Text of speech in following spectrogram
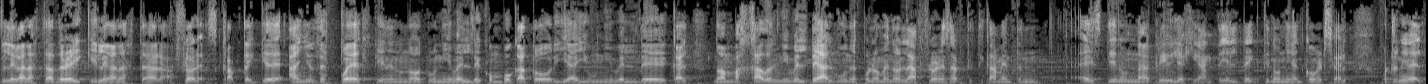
le ganaste a Drake y le ganaste a Florence. Capta y que años después tienen un otro nivel de convocatoria y un nivel de. cal- No han bajado el nivel de álbumes, por lo menos la Florence artísticamente tiene una credibilidad gigante y el Drake tiene un nivel comercial otro nivel.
